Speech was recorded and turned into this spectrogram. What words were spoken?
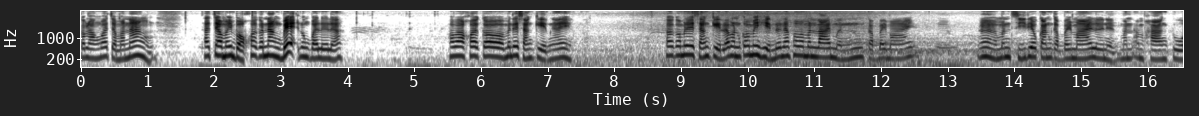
กำลังว่าจะมานั่ง ถ้าเจ้าไม่บอกค่อยก็นั่งเบะลงไปเลยแหละอืมเพราะว่าค่อยก็ไม่ได้สังเกตไงค่อยก็ไม่ได้สังเกตแล้วมันก็ไม่เห็นด้วยนะ เพราะว่ามันลายเหมือนกับใบไม้แม่นเออมันสีเดียวกันกับใบไม้เลยเนี่ย มันอำพรางตัว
